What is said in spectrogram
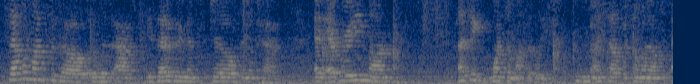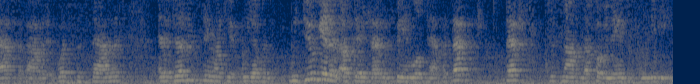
Several months ago, it was asked, is that agreement still in effect? And every month, I think once a month at least, myself or someone else asks about it, what's the status? And it doesn't seem like we ever, we do get an update that it's being looked at, but that, that's just not enough of an answer for me.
